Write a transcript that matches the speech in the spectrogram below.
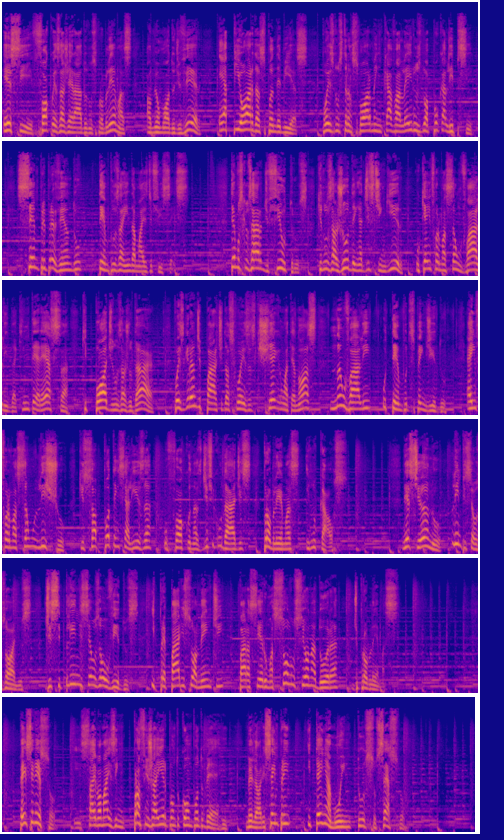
Esse foco exagerado nos problemas, ao meu modo de ver, é a pior das pandemias, pois nos transforma em cavaleiros do apocalipse, sempre prevendo tempos ainda mais difíceis. Temos que usar de filtros que nos ajudem a distinguir o que é informação válida, que interessa, que pode nos ajudar, pois grande parte das coisas que chegam até nós não vale o tempo despendido. É informação lixo que só potencializa o foco nas dificuldades, problemas e no caos. Neste ano, limpe seus olhos, discipline seus ouvidos e prepare sua mente para ser uma solucionadora de problemas. Pense nisso e saiba mais em profjair.com.br. Melhore sempre e tenha muito sucesso!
